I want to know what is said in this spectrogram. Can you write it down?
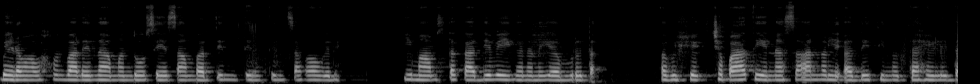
ಬೇಡ ಒಂದು ಬಾಲಿಂದ ಅಮ್ಮನ ದೋಸೆ, ಸಾಂಬಾರು ತಿಂದು ತಿಂದು ತಿಂದು ಹೋಗಿದೆ ಈ ಮಾಂಸದ ಖಾದ್ಯವೇ ಈಗ ನನಗೆ ಅಮೃತ. ಅಭಿಷೇಕ್ ಚಪಾತಿಯನ್ನು ಸಾರ್ನಲ್ಲಿ ಅದ್ದಿ ತಿನ್ನುತ್ತಾ ಹೇಳಿದ್ದ.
